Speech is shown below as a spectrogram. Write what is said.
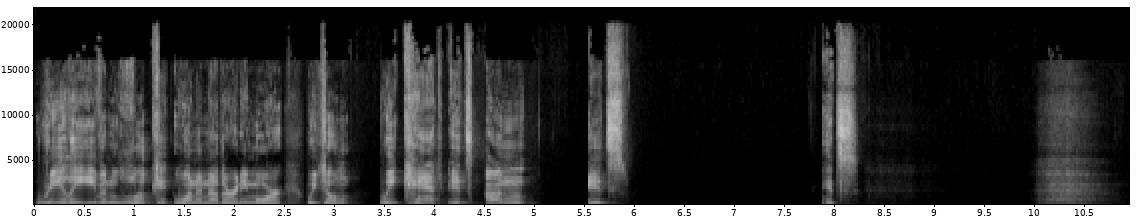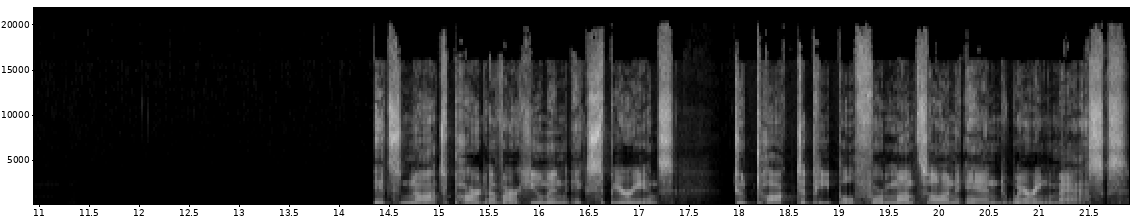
really even look at one another anymore. We don't, we can't, it's un, it's it's it's not part of our human experience to talk to people for months on end wearing masks.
